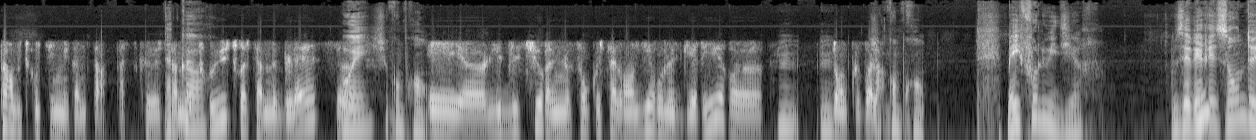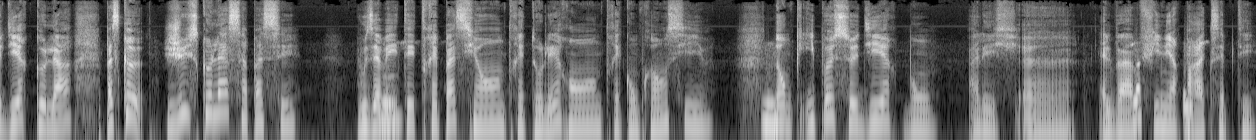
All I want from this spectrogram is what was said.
pas envie de continuer comme ça parce que ça me frustre, ça me blesse. Oui, je comprends. Et euh, les blessures, elles ne font que s'agrandir au lieu de guérir. euh, Hum, hum. donc voilà. Je comprends. Mais il faut lui dire. Vous avez raison de dire que là, parce que jusque-là, ça passait. Vous avez Oui. été très patiente, très tolérante, très compréhensive. Oui. Donc, il peut se dire, bon, allez, euh, elle va Là, finir par accepter.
